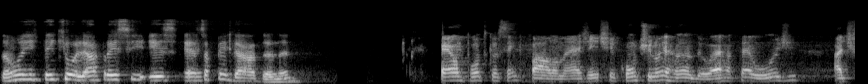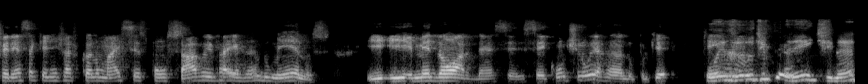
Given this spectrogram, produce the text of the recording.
então a gente tem que olhar para esse, esse, essa pegada, né? É um ponto que eu sempre falo, né? A gente continua errando, eu erro até hoje. A diferença é que a gente vai ficando mais responsável e vai errando menos. E, e menor, né? Você continua errando, porque. Quem... Ou errando diferente, né?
